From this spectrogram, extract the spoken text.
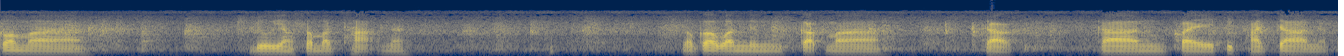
ก็มาดูอย่างสมถะนะ แล้วก็วันหนึ่งกลับมาจากการไปที่ขาจารไป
